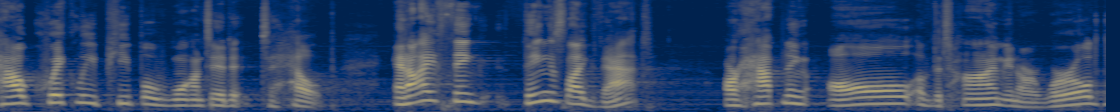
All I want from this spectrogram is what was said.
how quickly people wanted to help. And I think things like that are happening all of the time in our world.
